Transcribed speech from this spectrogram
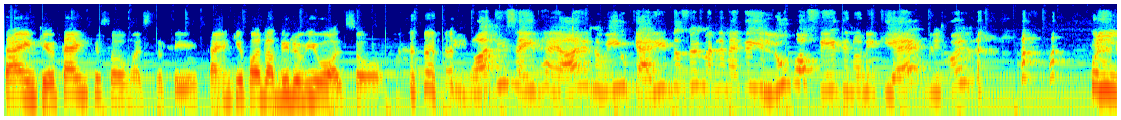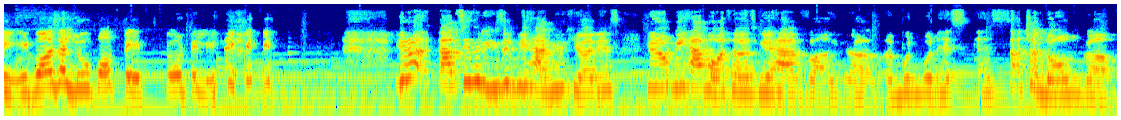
Thank you, thank you so much, Stuti. Thank you for lovely review also. बहुत ही सही था यार and the way you carried the film मतलब मैं ये लूप ऑफ़ फेथ इन्होंने किया है बिल्कुल Fully, it was a loop of faith, totally. you know, Tapsi, the reason we have you here is, you know, we have authors, we have uh, uh, Munmun has has such a long uh,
